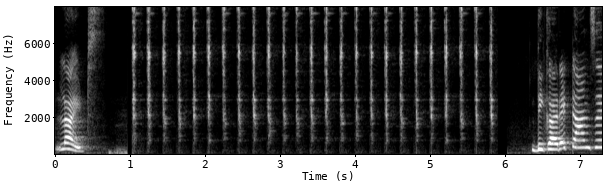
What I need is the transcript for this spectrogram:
Lights? The correct answer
